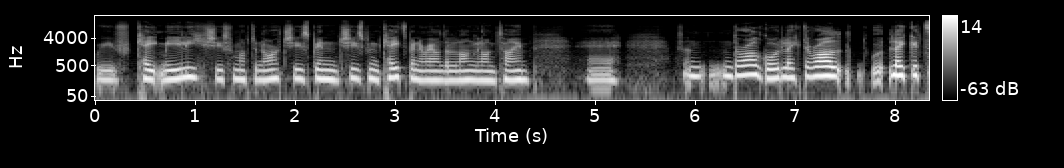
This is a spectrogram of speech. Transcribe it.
we've Kate Mealy. She's from up the north. She's been she's been Kate's been around a long long time. Uh, and they're all good. Like they're all like it's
